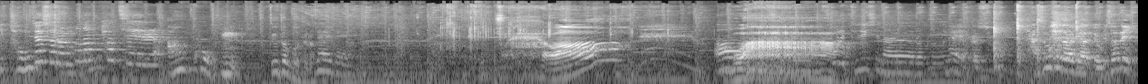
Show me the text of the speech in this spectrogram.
이 정제수를 혼합하지를 않고 음, 뜯어보도록. 네네 와. 아, 와. 소리 들리시나요 여러분? 그냥 약간 소- 다소곳하게 하는데 우리 선생님.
